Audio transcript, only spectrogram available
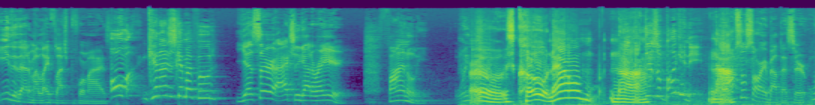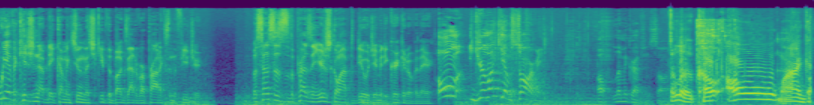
Either that or my light flashed before my eyes. Oh my! Can I just get my food? Yes, sir. I actually got it right here. Finally. With- Bro, it's cold now. Nah, There's a bug in it. Nah. Oh, I'm so sorry about that, sir. We have a kitchen update coming soon that should keep the bugs out of our products in the future. But since this is the present, you're just gonna have to deal with Jimmy the Cricket over there. Oh my! You're lucky I'm starving. Oh, let me grab some sauce. a little cold. Oh my god,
